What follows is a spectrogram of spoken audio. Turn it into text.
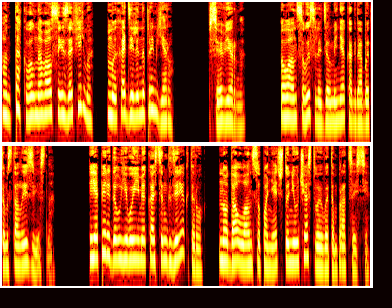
Он так волновался из-за фильма, мы ходили на премьеру. Все верно. Ланс выследил меня, когда об этом стало известно. Я передал его имя кастинг-директору, но дал Лансу понять, что не участвую в этом процессе.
